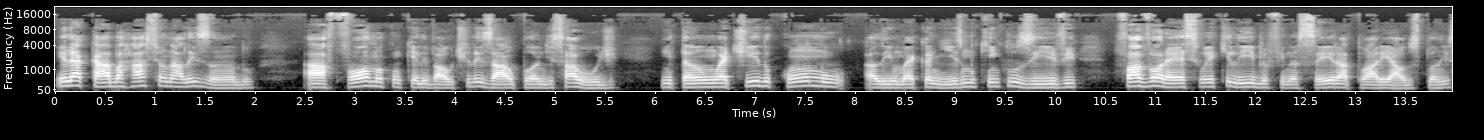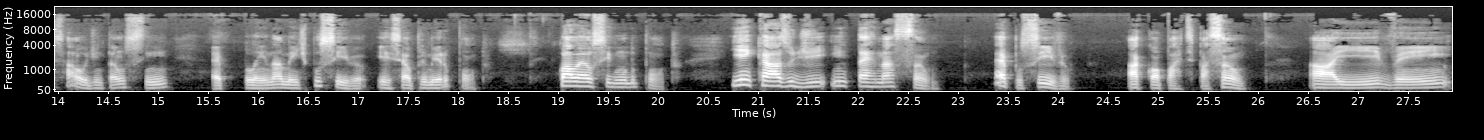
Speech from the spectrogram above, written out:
ele acaba racionalizando a forma com que ele vai utilizar o plano de saúde. Então, é tido como ali um mecanismo que, inclusive, favorece o equilíbrio financeiro atuarial dos planos de saúde. Então, sim, é plenamente possível. Esse é o primeiro ponto. Qual é o segundo ponto? E em caso de internação, é possível a coparticipação? Aí vem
